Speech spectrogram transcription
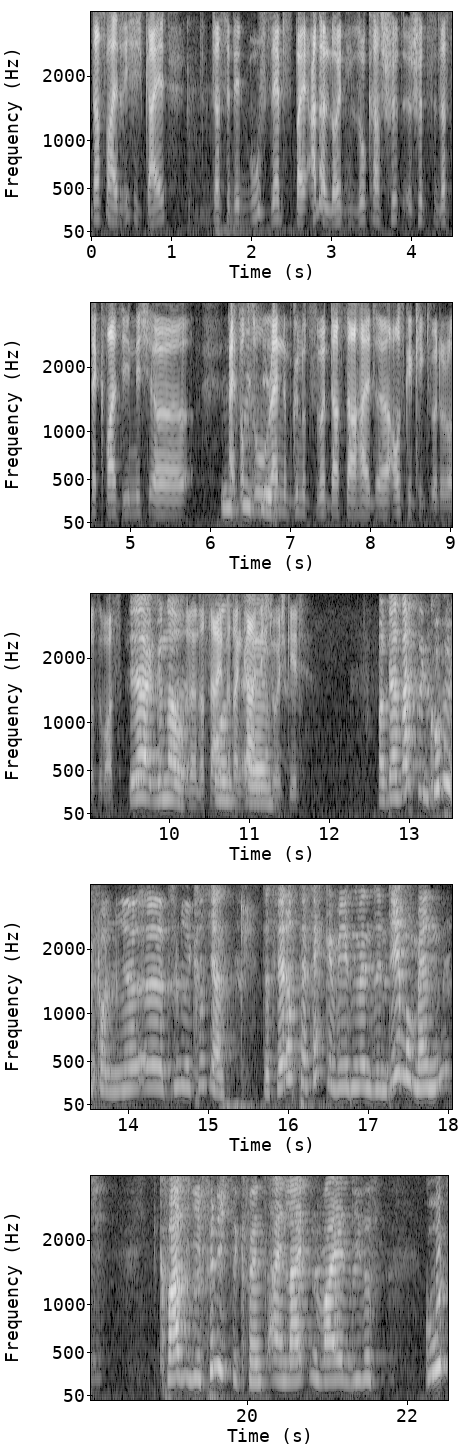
Das war halt richtig geil, dass sie den Move selbst bei anderen Leuten so krass schü schützen, dass der quasi nicht äh, einfach so random genutzt wird, dass da halt äh, ausgekickt wird oder sowas. Ja, genau. Sondern dass er einfach Und, dann gar äh, nicht durchgeht. Und da sagte ein Kumpel von mir äh, zu mir, Christian, das wäre doch perfekt gewesen, wenn sie in dem Moment quasi die Finish-Sequenz einleiten, weil dieses, gut,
